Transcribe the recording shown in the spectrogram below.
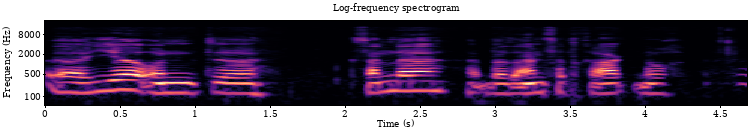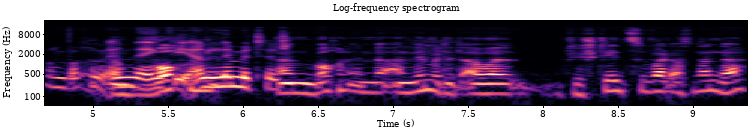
äh, hier und äh, Xander hat bei seinem Vertrag noch Am Wochenende Am irgendwie Wochen- unlimited. am Wochenende Unlimited, aber wir stehen zu weit auseinander,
